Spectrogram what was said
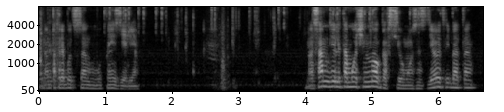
И нам потребуется мутное зелье. На самом деле там очень много всего можно сделать, ребята. Э,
